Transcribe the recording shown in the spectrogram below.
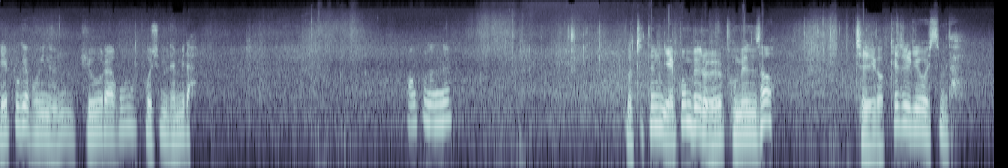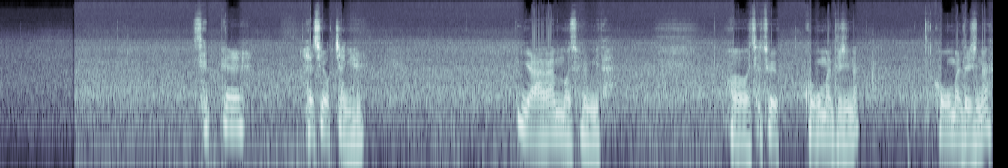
예쁘게 보이는 뷰라고 보시면 됩니다. 빵꾸 났네? 어쨌든 예쁜 뷰를 보면서 즐겁게 즐기고 있습니다. 샛별 해수욕장에 야간 모습입니다. 어, 저쪽에 고구마 드시나? 고구마 드시나?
